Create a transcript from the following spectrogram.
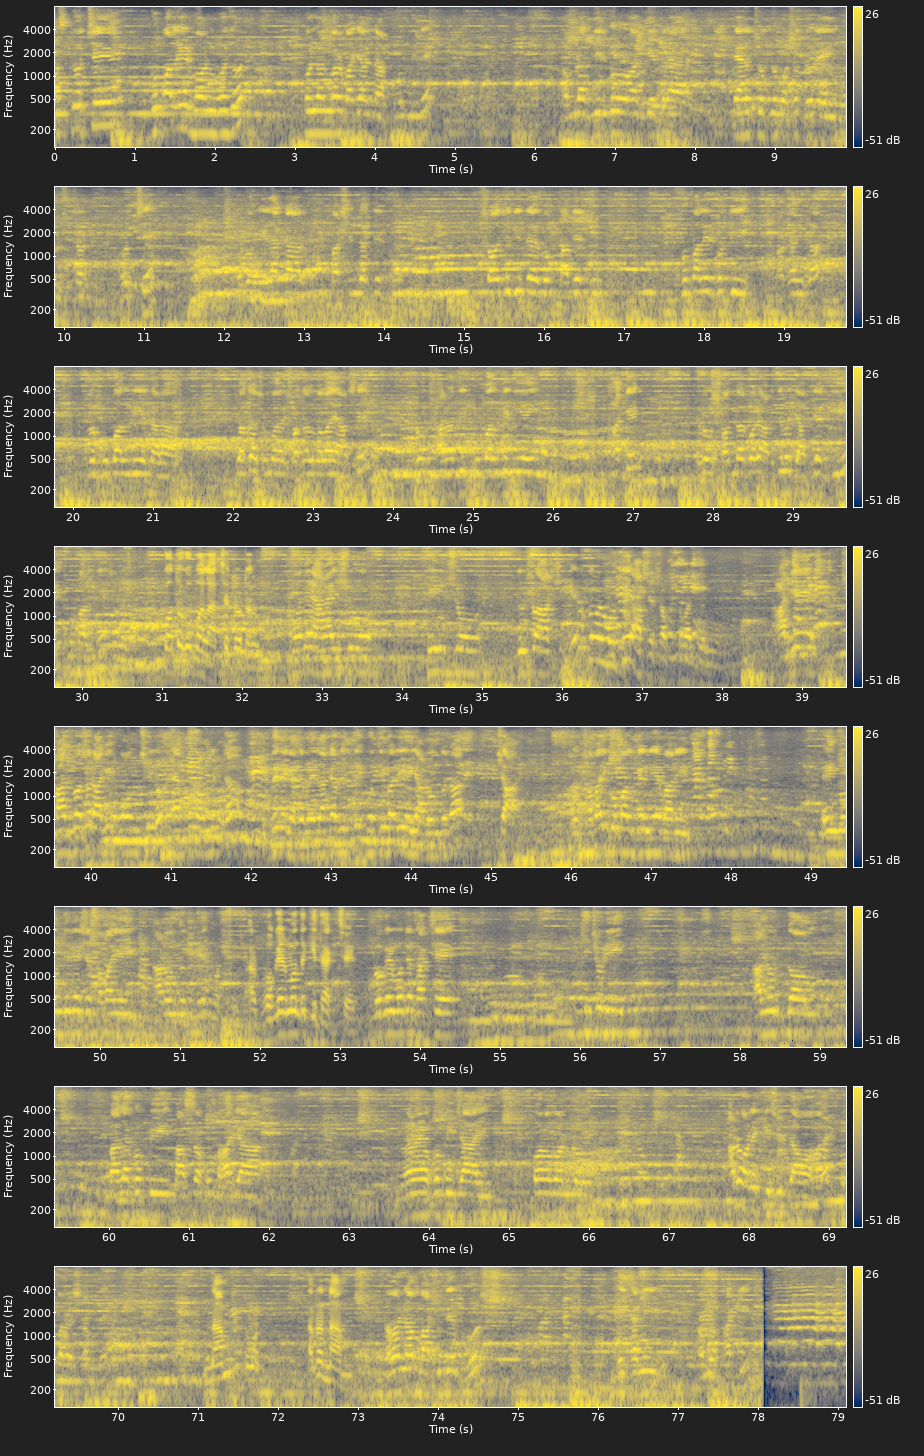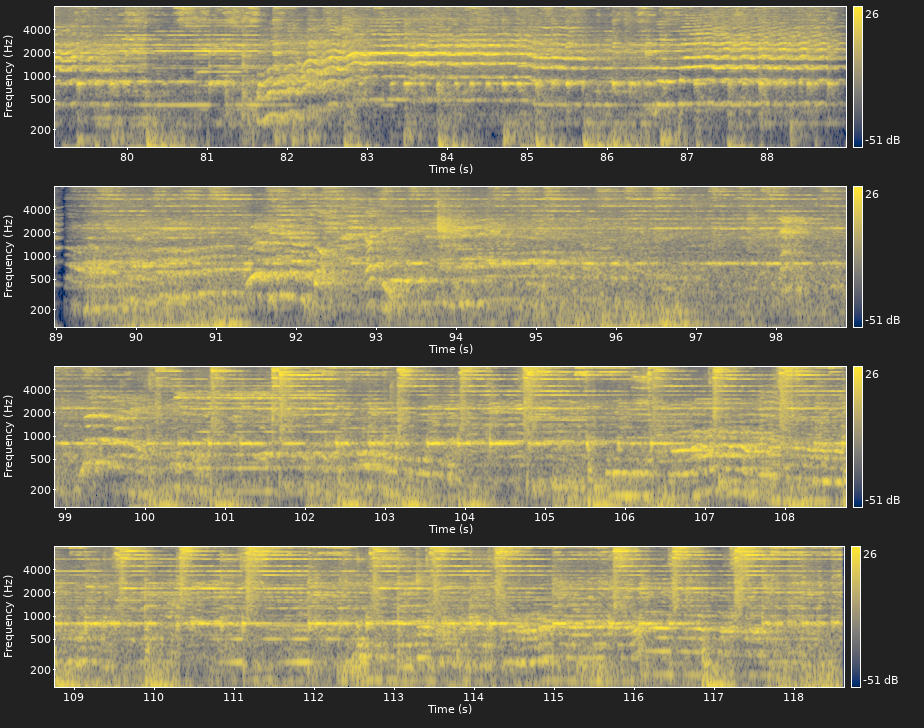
আজকে হচ্ছে গোপালের বনভোজন কল্যাণগড় বাজার নাট মন্দিরে আমরা দীর্ঘ আজকে প্রায় তেরো চোদ্দ বছর ধরে এই অনুষ্ঠান হচ্ছে এবং এলাকার বাসিন্দাদের খুব সহযোগিতা এবং তাদের খুব গোপালের প্রতি আকাঙ্ক্ষা এবং গোপাল নিয়ে তারা যথাসময়ে সকালবেলায় আসে এবং সারাদিন গোপালকে নিয়েই থাকে এবং সন্ধ্যার পরে আটগুলো যার যার গিয়ে গোপাল নিয়ে কত গোপাল আছে টোটাল আমাদের আড়াইশো তিনশো দুশো আশি এরকমের মধ্যেই আসে সব সময়ের জন্য। আগে পাঁচ বছর আগে কম ছিল এখন অনেকটা বেড়ে গেছে। এলাকা ভিত্তিক প্রতিবারই এই আনন্দটা চায়। সবাই গোপালকে নিয়ে বাড়ির এই মন্দিরে এসে সবাই এই আনন্দ দিয়ে করছে আর ভোগের মধ্যে কি থাকছে? ভোগের মধ্যে থাকছে খিচুড়ি আলুর দম বাঁধাকপি পাঁচ রকম ভাজা নানা রকম মিঠাই পরমান্ন। আরও অনেক কিছু দেওয়া হয় দোকানের সামনে। নাম তোমার আপনার নাম? আমার নাম বাসুদেব ঘোষ। এইখানেই আমরা থাকি। Thank Thank.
